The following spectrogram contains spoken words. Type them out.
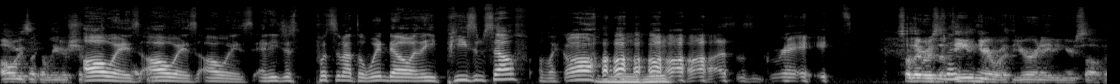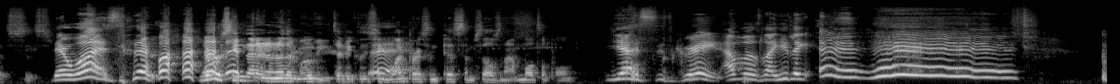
Always like a leadership. Always, always, always. And he just puts him out the window and then he pees himself. I'm like, oh, Mhm. this is great. So there was a theme here with urinating yourself. It's it's There was. There was. never seen that in another movie. Typically see one person piss themselves, not multiple. Yes, it's great. I was like, he's like, eh, eh.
